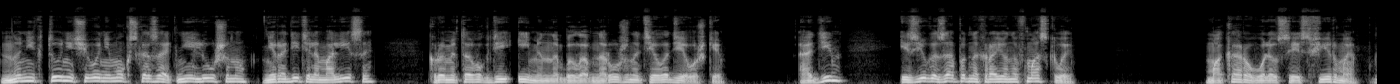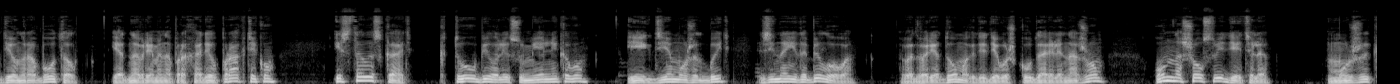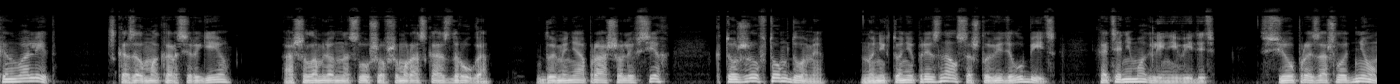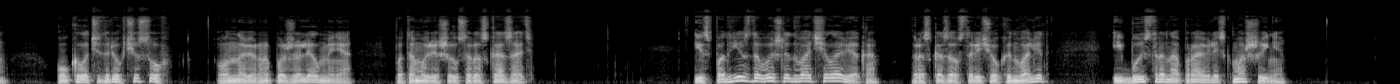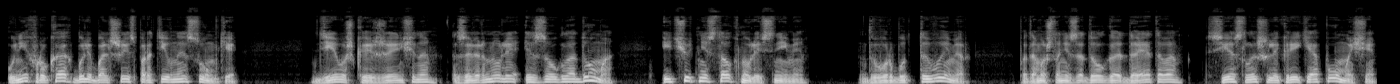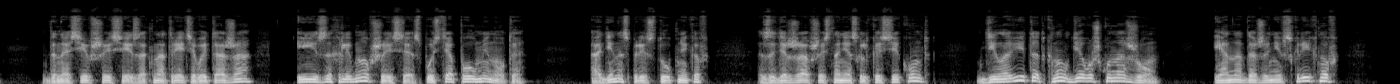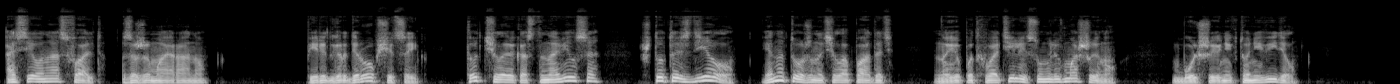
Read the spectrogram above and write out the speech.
но никто ничего не мог сказать ни Илюшину, ни родителям Алисы, кроме того, где именно было обнаружено тело девушки. Один из юго-западных районов Москвы. Макар уволился из фирмы, где он работал и одновременно проходил практику, и стал искать, кто убил Алису Мельникову и где может быть Зинаида Белова. Во дворе дома, где девушку ударили ножом, он нашел свидетеля. «Мужик-инвалид», — сказал Макар Сергею, ошеломленно слушавшему рассказ друга. До меня опрашивали всех, кто жил в том доме, но никто не признался, что видел убийц, хотя не могли не видеть. Все произошло днем, около четырех часов. Он, наверное, пожалел меня, потому решился рассказать. Из подъезда вышли два человека, рассказал старичок-инвалид, и быстро направились к машине. У них в руках были большие спортивные сумки. Девушка и женщина завернули из-за угла дома и чуть не столкнулись с ними. Двор будто вымер, потому что незадолго до этого все слышали крики о помощи, доносившиеся из окна третьего этажа и захлебнувшиеся спустя полминуты. Один из преступников, задержавшись на несколько секунд, деловито ткнул девушку ножом, и она, даже не вскрикнув, осела на асфальт, зажимая рану. Перед гардеробщицей тот человек остановился, что-то сделал, и она тоже начала падать, но ее подхватили и сунули в машину. Больше ее никто не видел.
